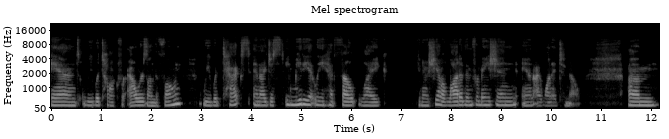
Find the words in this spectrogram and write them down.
And we would talk for hours on the phone. We would text, and I just immediately had felt like you know, she had a lot of information and I wanted to know. Um,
